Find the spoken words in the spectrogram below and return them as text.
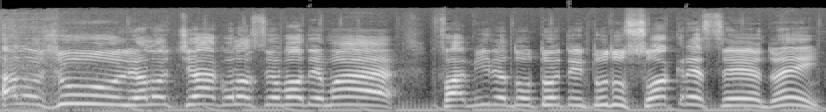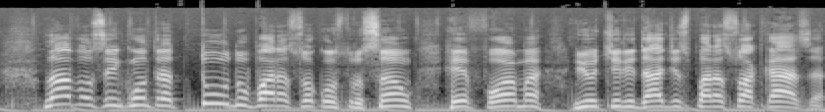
Alô Júlio, alô Tiago, alô seu Valdemar. Família Doutor Tem Tudo só crescendo, hein? Lá você encontra tudo para sua construção, reforma e utilidades para sua casa.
